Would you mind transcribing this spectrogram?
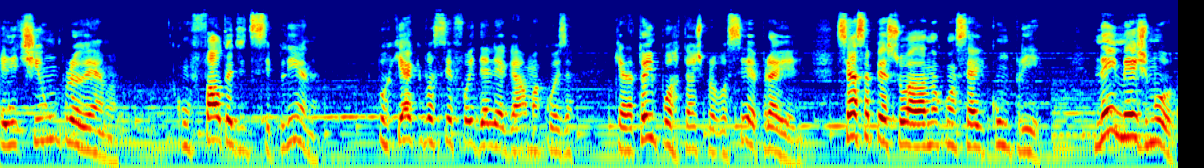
ele tinha um problema com falta de disciplina, por que é que você foi delegar uma coisa que era tão importante para você, para ele? Se essa pessoa ela não consegue cumprir nem mesmo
